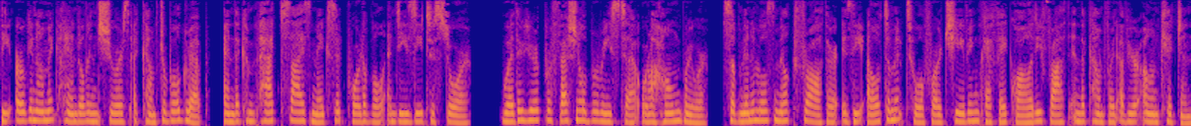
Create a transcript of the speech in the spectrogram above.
The ergonomic handle ensures a comfortable grip, and the compact size makes it portable and easy to store. Whether you're a professional barista or a home brewer, Subminimal's Milk Frother is the ultimate tool for achieving cafe quality froth in the comfort of your own kitchen.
